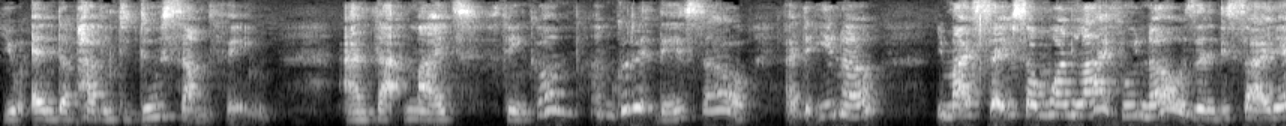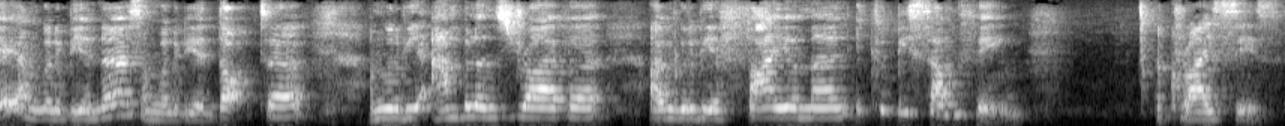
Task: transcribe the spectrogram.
you end up having to do something and that might think, oh, I'm good at this. Oh, I, you know, you might save someone's life, who knows, and decide, hey, I'm going to be a nurse, I'm going to be a doctor, I'm going to be an ambulance driver, I'm going to be a fireman. It could be something, a crisis.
